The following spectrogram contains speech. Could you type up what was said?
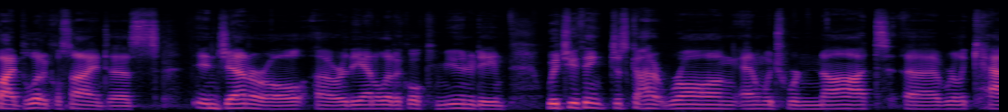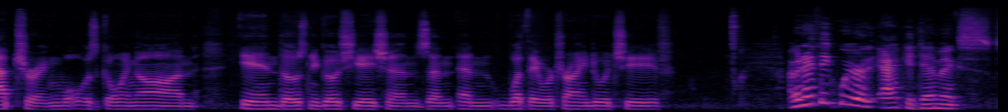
by political scientists in general uh, or the analytical community, which you think just got it wrong and which were not uh, really capturing what was going on in those negotiations and, and what they were trying to achieve? I mean, I think where academics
